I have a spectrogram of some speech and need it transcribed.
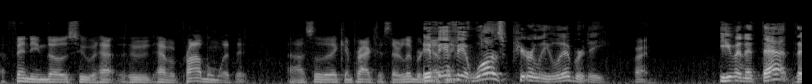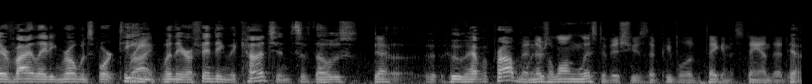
offending those who would have who have a problem with it, uh, so that they can practice their liberty. If, if it was purely liberty, right. Even at that, they're violating Romans 14 right. when they're offending the conscience of those yeah. uh, who have a problem. And there's a long list of issues that people have taken a stand that yeah.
